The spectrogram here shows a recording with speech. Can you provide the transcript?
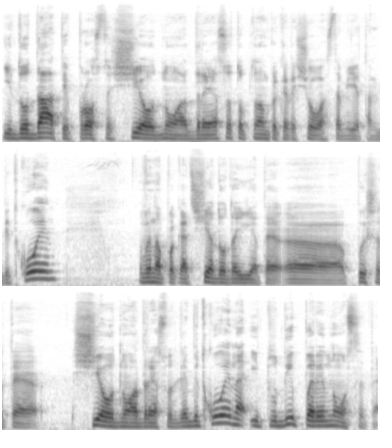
і додати просто ще одну адресу. Тобто, наприклад, якщо у вас там є там біткоін, ви, наприклад, ще додаєте, пишете ще одну адресу для біткоїна і туди переносите.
